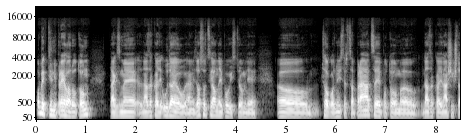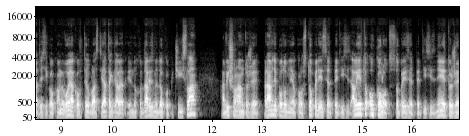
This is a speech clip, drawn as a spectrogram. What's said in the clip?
objektívny prehľad o tom, tak sme na základe údajov aj zo sociálnej poisťovne, eh, celkovo ministerstva práce, potom eh, na základe našich štatistík, koľko máme vojakov v tej oblasti a tak ďalej. Jednoducho dali sme dokopy čísla a vyšlo nám to, že pravdepodobne okolo 155 tisíc, ale je to okolo 155 tisíc, nie je to, že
